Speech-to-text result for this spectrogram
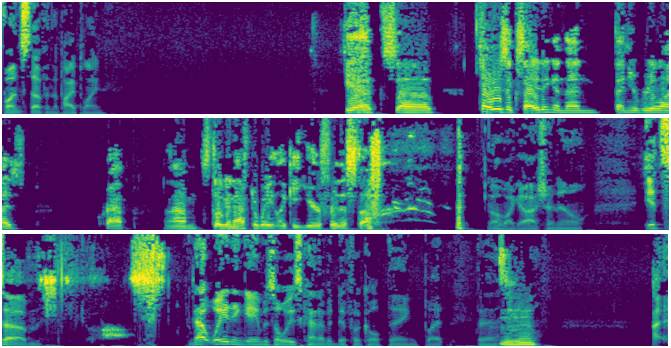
fun stuff in the pipeline. Yeah, it's uh, it's always exciting, and then then you realize, crap, I'm still gonna have to wait like a year for this stuff. Oh my gosh, I know. It's um that waiting game is always kind of a difficult thing, but uh, you know. I,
